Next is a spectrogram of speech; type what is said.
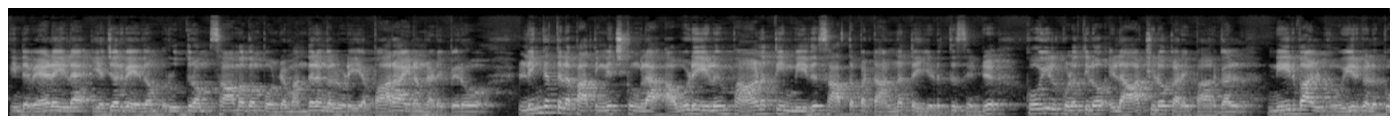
இந்த வேளையில் யஜர்வேதம் ருத்ரம் சாமகம் போன்ற மந்திரங்களுடைய பாராயணம் நடைபெறும். லிங்கத்தில் பார்த்தீங்கன்னு வச்சுக்கோங்களேன் அவுடையிலும் பானத்தின் மீது சாத்தப்பட்ட அன்னத்தை எடுத்து சென்று கோயில் குளத்திலோ இல்லை ஆற்றிலோ கரைப்பார்கள். நீர்வாழ் உயிர்களுக்கு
